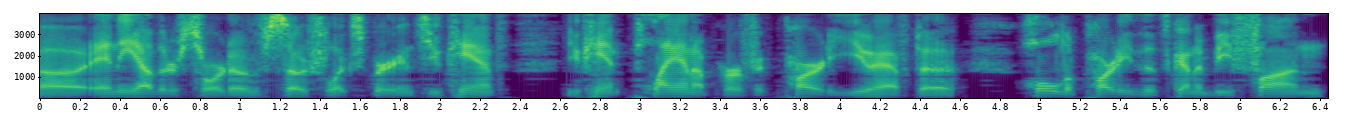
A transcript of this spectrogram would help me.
uh, any other sort of social experience. You can't you can't plan a perfect party. You have to hold a party that's going to be fun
